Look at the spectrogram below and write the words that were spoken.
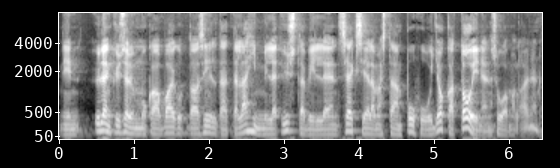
niin Ylen kyselyn mukaan vaikuttaa siltä, että lähimmille ystävilleen seksielämästään puhuu joka toinen suomalainen.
